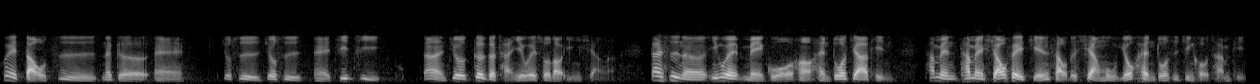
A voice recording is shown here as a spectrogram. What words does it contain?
会导致那个，诶，就是就是，诶，经济，当然就各个产业会受到影响了。但是呢，因为美国哈很多家庭，他们他们消费减少的项目有很多是进口产品，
